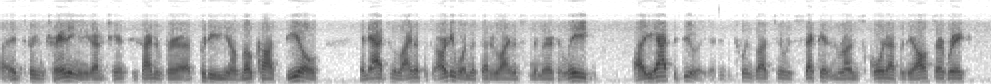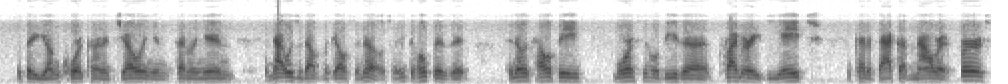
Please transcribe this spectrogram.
uh, in spring training, and you got a chance to sign him for a pretty you know low-cost deal, and add to a lineup that's already one of the better lineups in the American League, uh, you have to do it. I think the Twins last year was second in runs scored after the All-Star break, with their young core kind of gelling and settling in, and that was without Miguel Sano. So I think the hope is that Sano's healthy. Morrison will be the primary DH and kind of back up Mauer at first.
